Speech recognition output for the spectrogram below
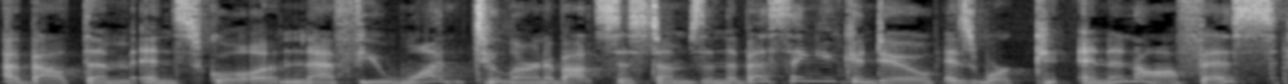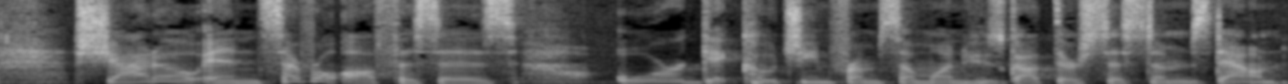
about them in school. And if you want to learn about systems, then the best thing you can do is work in an office, shadow in several offices, or get coaching from someone who's got their systems down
